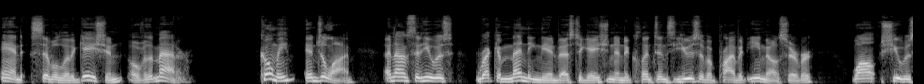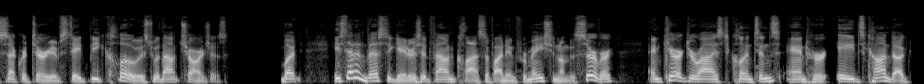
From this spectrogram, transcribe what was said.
and civil litigation over the matter. Comey, in July, announced that he was recommending the investigation into Clinton's use of a private email server while she was Secretary of State be closed without charges. But he said investigators had found classified information on the server and characterized Clinton's and her aide's conduct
